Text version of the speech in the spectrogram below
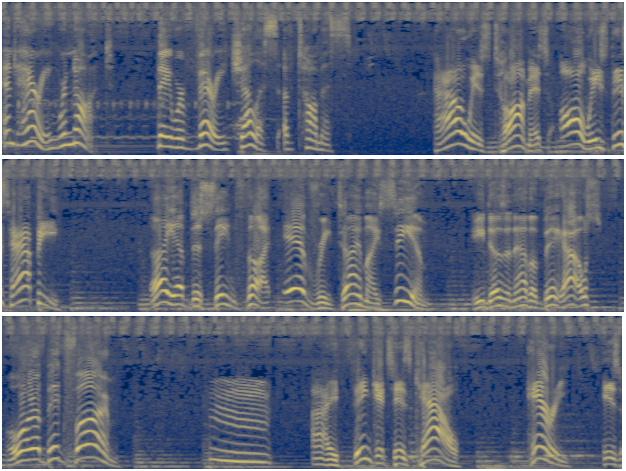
and Harry were not. They were very jealous of Thomas. How is Thomas always this happy? I have the same thought every time I see him. He doesn't have a big house or a big farm. Hmm, I think it's his cow. Harry, his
